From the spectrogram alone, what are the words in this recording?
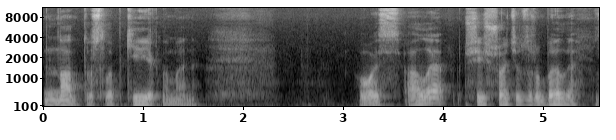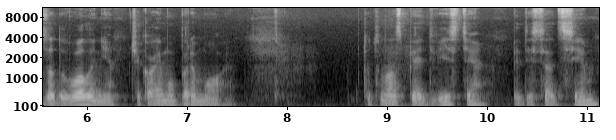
надто слабкі, як на мене. Ось, але 6 шотів зробили, задоволені, чекаємо перемоги. Тут у нас 5200, 57.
